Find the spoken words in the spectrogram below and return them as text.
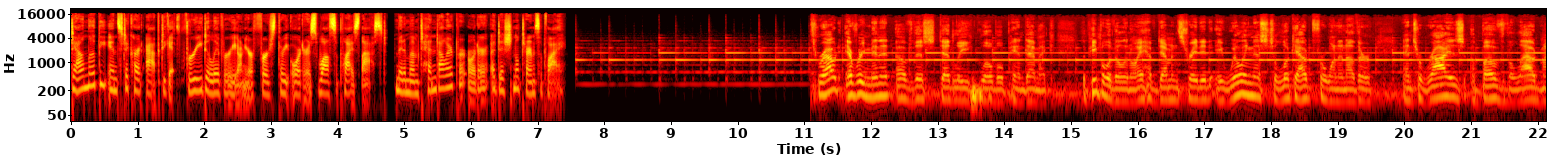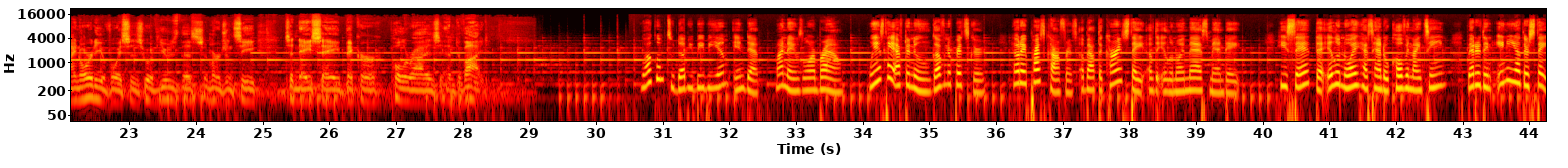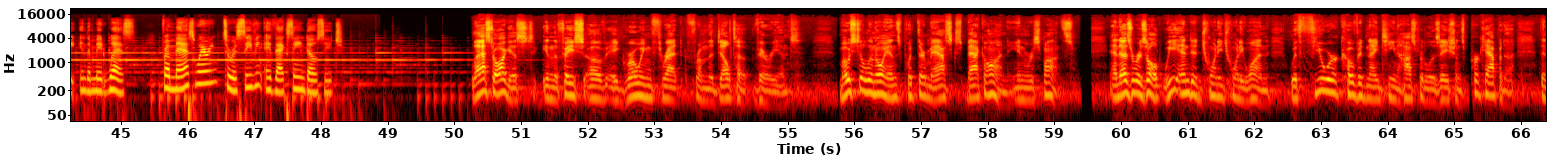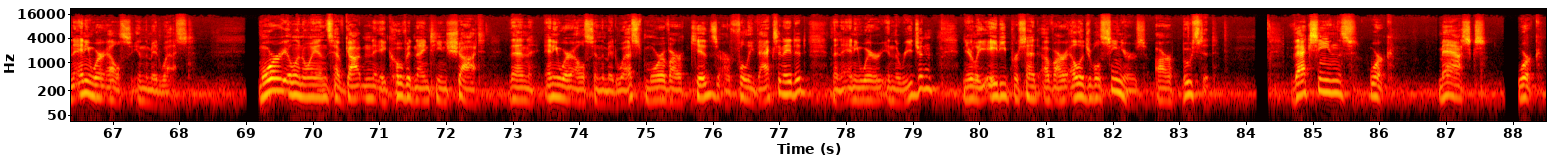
Download the Instacart app to get free delivery on your first three orders while supplies last. Minimum $10 per order, additional term supply. Throughout every minute of this deadly global pandemic, the people of Illinois have demonstrated a willingness to look out for one another and to rise above the loud minority of voices who have used this emergency to naysay, bicker, polarize, and divide. Welcome to WBBM In Depth. My name is Lauren Brown. Wednesday afternoon, Governor Pritzker held a press conference about the current state of the Illinois mask mandate. He said that Illinois has handled COVID 19 better than any other state in the Midwest, from mask wearing to receiving a vaccine dosage. Last August, in the face of a growing threat from the Delta variant, most Illinoisans put their masks back on in response. And as a result, we ended 2021 with fewer COVID 19 hospitalizations per capita than anywhere else in the Midwest. More Illinoisans have gotten a COVID 19 shot than anywhere else in the Midwest. More of our kids are fully vaccinated than anywhere in the region. Nearly 80% of our eligible seniors are boosted. Vaccines work, masks work.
